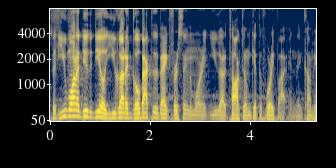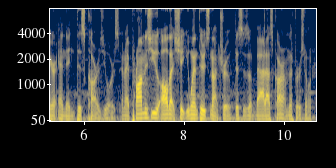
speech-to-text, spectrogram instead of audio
So if you want to do the deal, you got to go back to the bank first thing in the morning. You got to talk to them, get the 45, and then come here, and then this car is yours. And I promise you, all that shit you went through, it's not true. This is a badass car. I'm the first owner.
